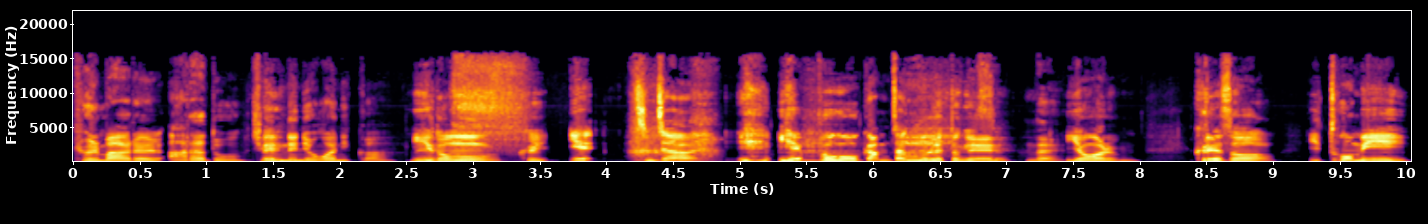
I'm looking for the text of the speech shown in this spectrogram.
결말을 알아도 재밌는 영화니까. 이게 네. 너무 그 예 진짜 예, 예쁘고 깜짝 아, 놀랐던 게 네. 있어요. 네. 이 영화를 그래서 이 톰이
